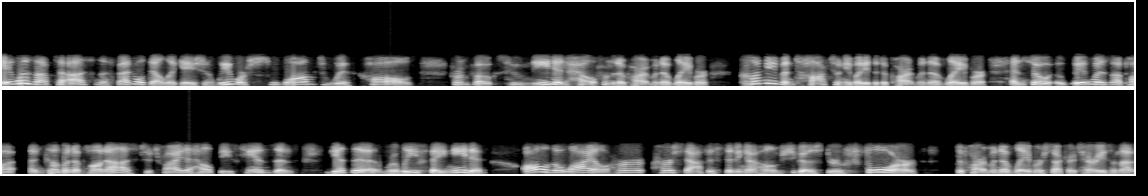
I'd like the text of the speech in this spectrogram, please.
It was up to us in the federal delegation. We were swamped with calls from folks who needed help from the Department of Labor, couldn't even talk to anybody at the Department of Labor. And so it was upon, incumbent upon us to try to help these Kansans get the relief they needed. All the while, her her staff is sitting at home. She goes through four Department of Labor secretaries in that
